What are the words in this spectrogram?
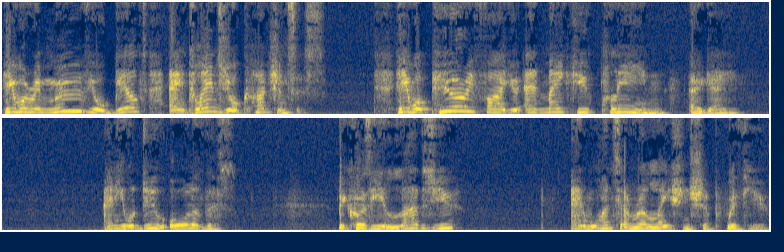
He will remove your guilt and cleanse your consciences. He will purify you and make you clean again. And He will do all of this because He loves you and wants a relationship with you.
